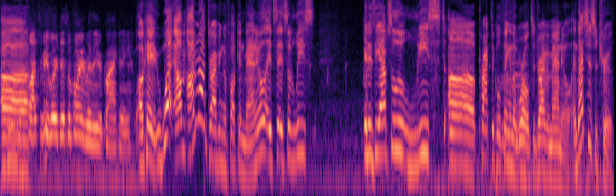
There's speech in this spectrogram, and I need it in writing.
Uh, Lots of people are disappointed with you, Quackity. Okay, what? I'm, I'm not driving a fucking manual. It's it's at least it is the absolute least uh, practical thing in the world to drive a manual, and that's just the truth.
